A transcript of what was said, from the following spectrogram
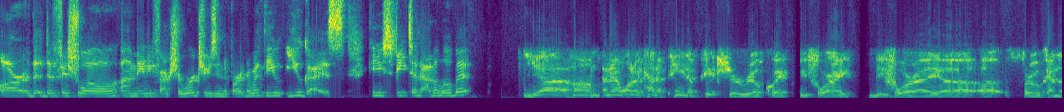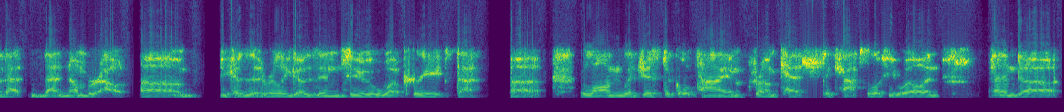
our the, the fish oil uh, manufacturer we're choosing to partner with you you guys? Can you speak to that a little bit? Yeah, um, and I want to kind of paint a picture real quick before I before I uh, uh, throw kind of that that number out um, because it really goes into what creates that uh, long logistical time from catch to capsule, if you will. And and uh,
